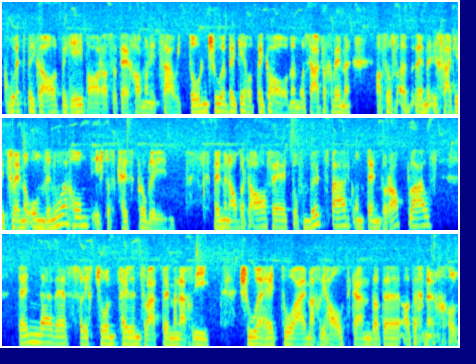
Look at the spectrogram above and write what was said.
gut begehbar. Also der kann man jetzt auch in Turnschuhe begehen. Man muss einfach, wenn man, also äh, wenn man, ich sage jetzt, wenn man unten kommt, ist das kein Problem. Wenn man aber anfährt auf dem Bötzberg und dann dort abläuft, dann äh, wäre es vielleicht schon empfehlenswert, wenn man ein bisschen Schuhe hat, die einem ein bisschen Halt geben an den, an den Knöcheln.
